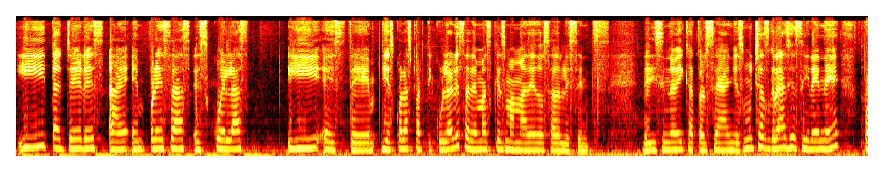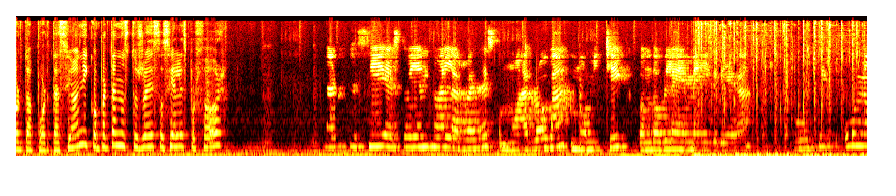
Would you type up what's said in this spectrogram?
y talleres a empresas, escuelas y este y escuelas particulares, además que es mamá de dos adolescentes de 19 y 14 años. Muchas gracias Irene por tu aportación y compártanos tus redes sociales, por favor. Claro que sí, estoy en todas las redes como arroba momichic con doble M Y. Momichic 1,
